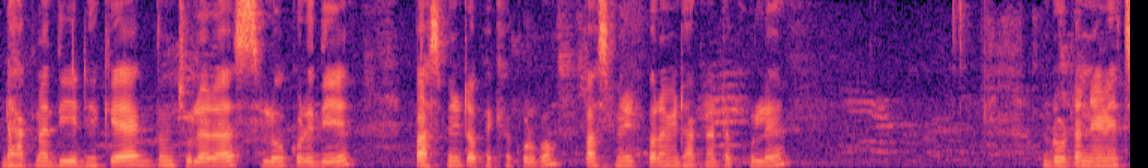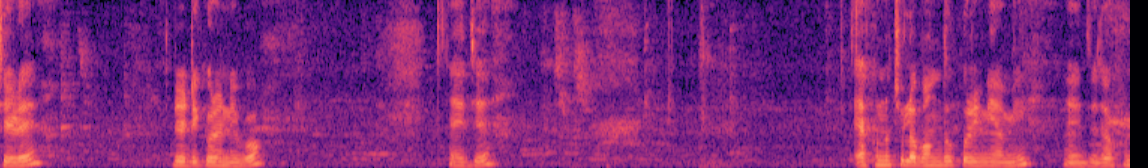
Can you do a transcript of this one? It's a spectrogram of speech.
ঢাকনা দিয়ে ঢেকে একদম চুলার আঁচ স্লো করে দিয়ে পাঁচ মিনিট অপেক্ষা করব। পাঁচ মিনিট পর আমি ঢাকনাটা খুলে ডোটা নেড়ে চেড়ে রেডি করে নিব। এই যে এখনও চুলা বন্ধ করিনি আমি। এই যে যখন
